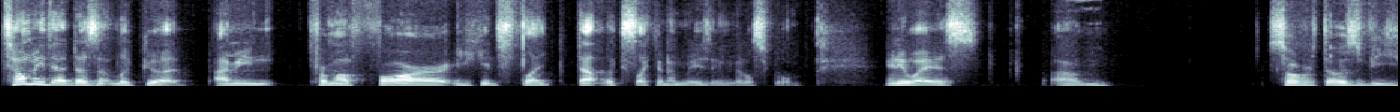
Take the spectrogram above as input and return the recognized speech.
Tell me that doesn't look good. I mean, from afar, you could just like that looks like an amazing middle school. Anyways, um, so for those of you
